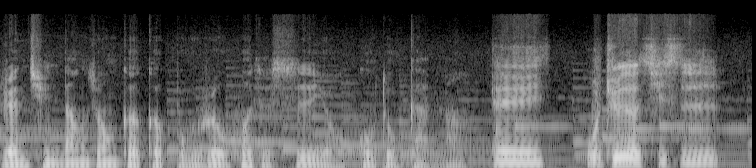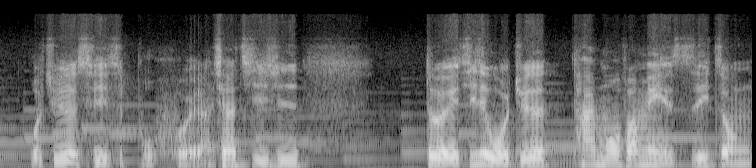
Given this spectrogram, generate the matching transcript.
人群当中格格不入，或者是有孤独感吗？诶、欸，我觉得其实，我觉得其实是不会啊。像其实是，对，其实我觉得它某方面也是一种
